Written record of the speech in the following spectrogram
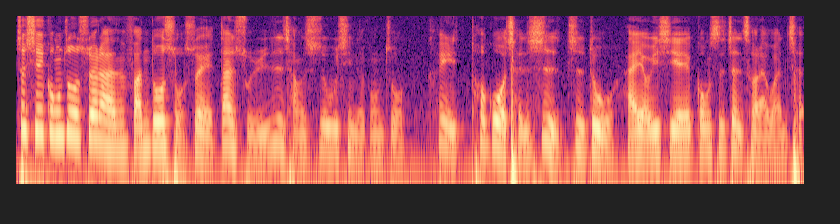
这些工作虽然繁多琐碎，但属于日常事务性的工作，可以透过城市制度，还有一些公司政策来完成。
